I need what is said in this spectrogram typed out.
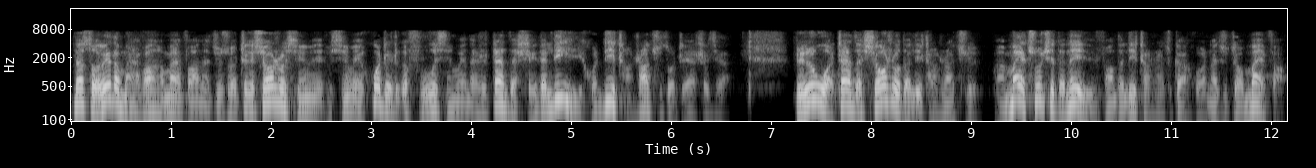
那所谓的买方和卖方呢，就是说这个销售行为行为或者这个服务行为呢，是站在谁的利益或立场上去做这件事情。比如我站在销售的立场上去啊，卖出去的那一方的立场上去干活，那就叫卖方；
